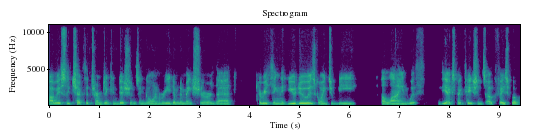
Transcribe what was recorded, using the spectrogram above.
obviously, check the terms and conditions and go and read them to make sure that everything that you do is going to be aligned with the expectations of Facebook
